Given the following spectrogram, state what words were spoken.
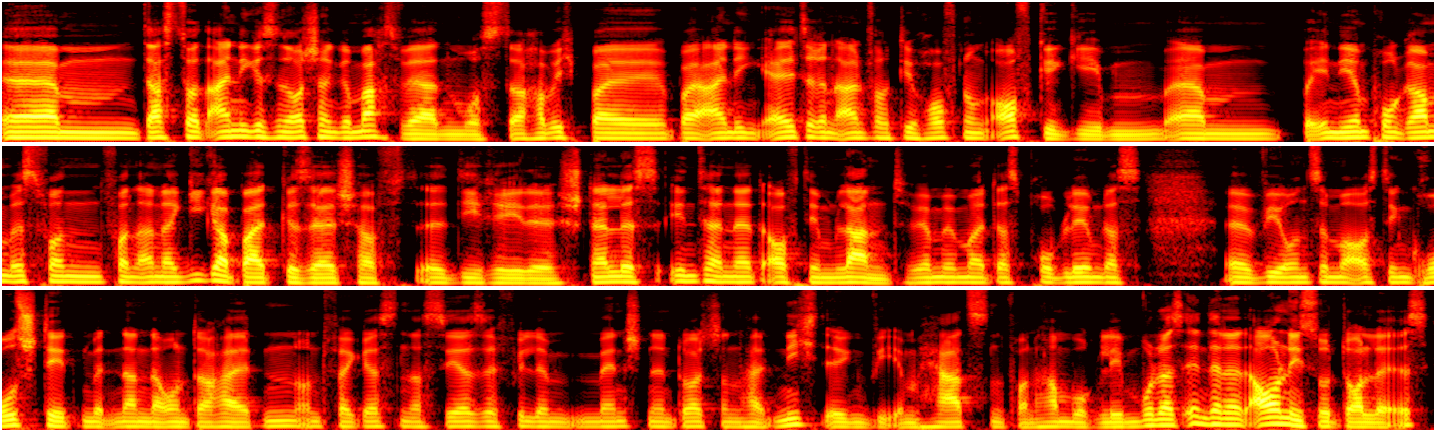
ähm, dass dort einiges in Deutschland gemacht werden muss. Da habe ich bei, bei einigen Älteren einfach die Hoffnung aufgegeben. Ähm, in ihrem Programm ist von, von einer Gigabyte-Gesellschaft äh, die Rede. Schnelles Internet auf dem Land. Wir haben immer das Problem, dass äh, wir uns immer aus den Großstädten miteinander unterhalten und vergessen, dass sehr, sehr viele Menschen in Deutschland halt nicht irgendwie im Herzen von Hamburg leben, wo das Internet auch nicht so dolle ist.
